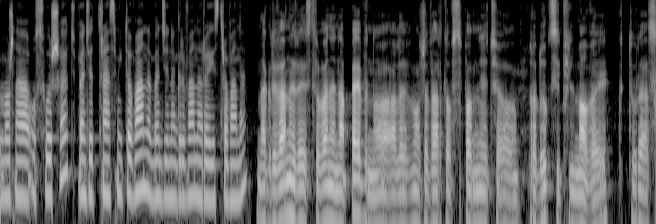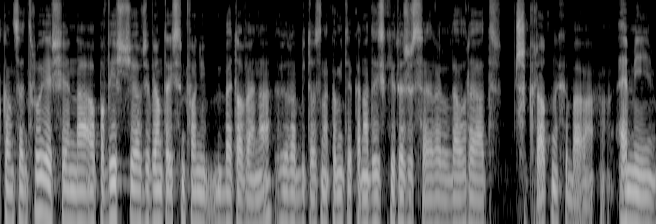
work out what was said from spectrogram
można usłyszeć? Będzie transmitowany, będzie nagrywany, rejestrowany? Nagrywany, rejestrowany na pewno, ale może warto wspomnieć o produkcji filmowej, która skoncentruje się na opowieści o dziewiątej symfonii Beethovena. Robi to znakomity kanadyjski reżyser, laureat trzykrotny chyba Emmy,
